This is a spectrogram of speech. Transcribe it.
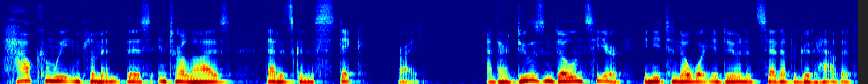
how can we implement this into our lives that it's going to stick, right? And there are do's and don'ts here. You need to know what you're doing and set up a good habit.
